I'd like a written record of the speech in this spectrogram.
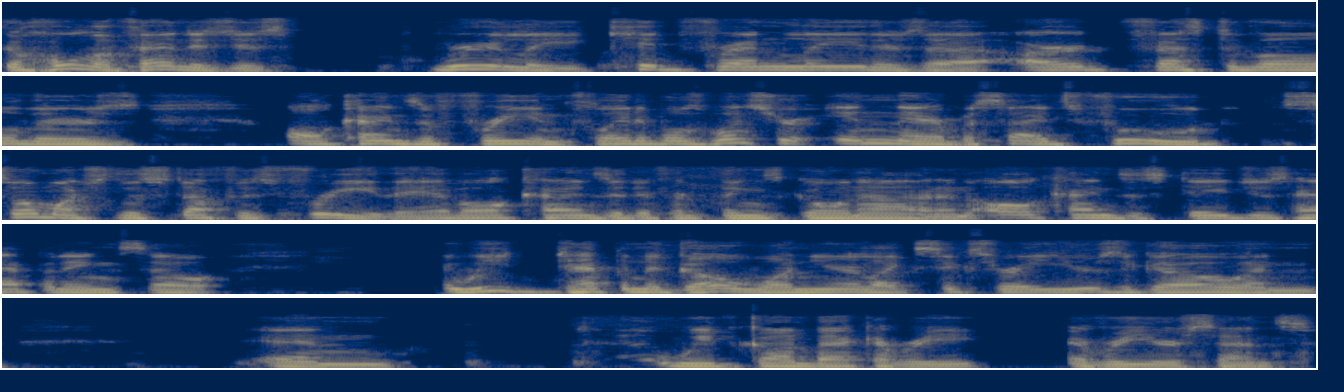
the whole event is just really kid friendly. There's a art festival. There's all kinds of free inflatables. Once you're in there, besides food, so much of the stuff is free. They have all kinds of different things going on and all kinds of stages happening. So we happened to go one year, like six or eight years ago, and and we've gone back every every year since.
